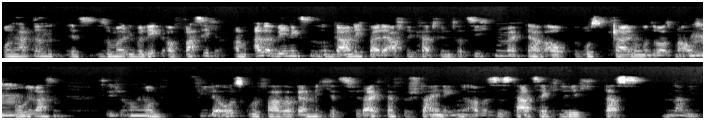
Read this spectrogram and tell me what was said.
und habe dann jetzt so mal überlegt, auf was ich am allerwenigsten und gar nicht bei der Afrika Twin verzichten möchte, habe auch bewusst Kleidung und sowas mal außen Mhm. vor gelassen. Ich auch, ja. Und viele Oldschool-Fahrer werden mich jetzt vielleicht dafür steinigen, aber es ist tatsächlich das Navi,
